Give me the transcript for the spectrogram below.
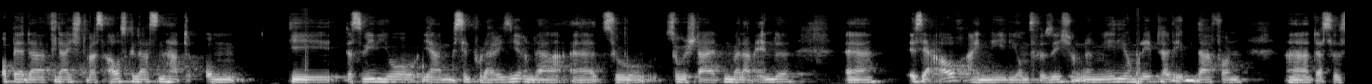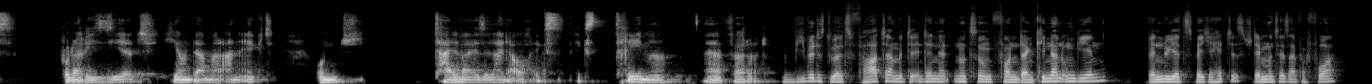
ob er da vielleicht was ausgelassen hat, um die, das Video ja ein bisschen polarisierender äh, zu, zu gestalten, weil am Ende äh, ist er auch ein Medium für sich. Und ein Medium lebt halt eben davon, äh, dass es polarisiert, hier und da mal aneckt. Und teilweise leider auch ex Extreme äh, fördert. Wie würdest du als Vater mit der Internetnutzung von deinen Kindern umgehen? Wenn du jetzt welche hättest, stellen wir uns jetzt einfach vor.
